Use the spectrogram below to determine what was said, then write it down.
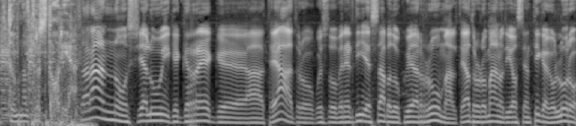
tutta un'altra storia. Saranno sia lui che Greg eh, a teatro questo venerdì e sabato qui a Roma, al Teatro Romano di Ostia Antica con loro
